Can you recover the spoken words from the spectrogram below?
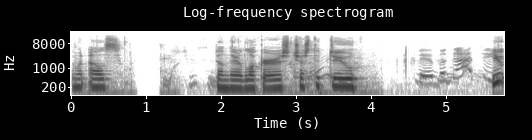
Someone else done their lockers just to do. You,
